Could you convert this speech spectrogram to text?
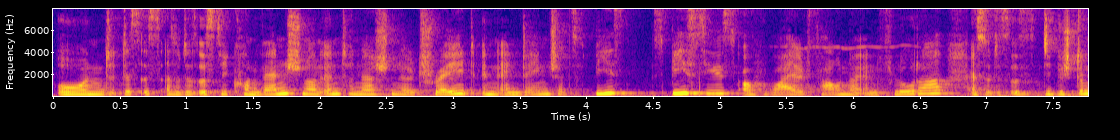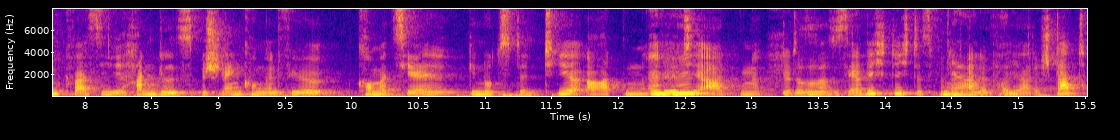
Und das ist, also das ist die Convention on International Trade in Endangered Spe- Species of Wild Fauna and Flora. Also das ist, die bestimmt quasi Handelsbeschränkungen für kommerziell genutzte Tierarten, Wildtierarten. Das ist also sehr wichtig, das findet Ja, alle paar. Jahre statt.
